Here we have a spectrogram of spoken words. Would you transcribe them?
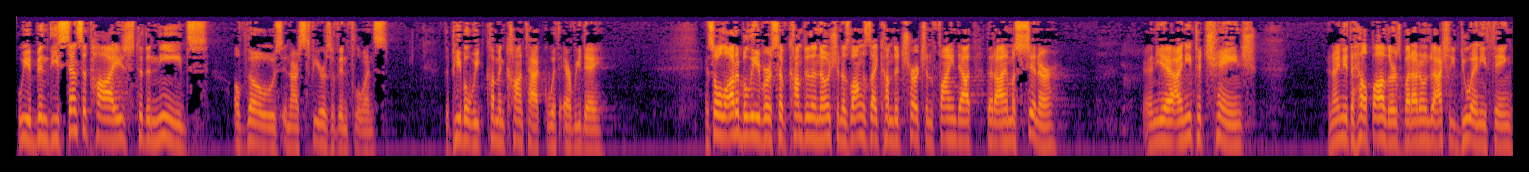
We have been desensitized to the needs of those in our spheres of influence, the people we come in contact with every day. And so a lot of believers have come to the notion as long as I come to church and find out that I'm a sinner, and yeah, I need to change, and I need to help others, but I don't actually do anything,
